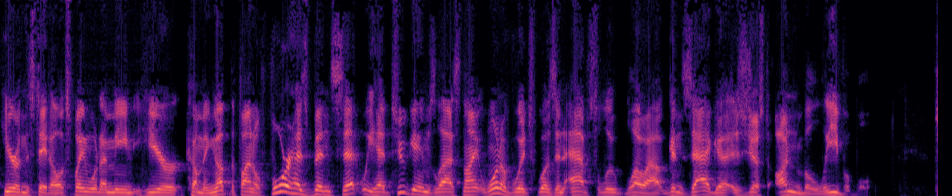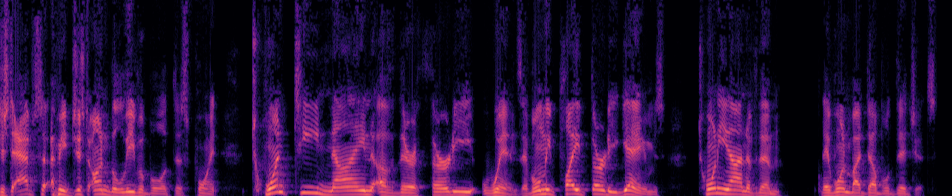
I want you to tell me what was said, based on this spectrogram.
here in the state. I'll explain what I mean here coming up. The final four has been set. We had two games last night, one of which was an absolute blowout. Gonzaga is just unbelievable. Just absolutely, I mean, just unbelievable at this point. 29 of their 30 wins. They've only played 30 games. 29 of them, they've won by double digits.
